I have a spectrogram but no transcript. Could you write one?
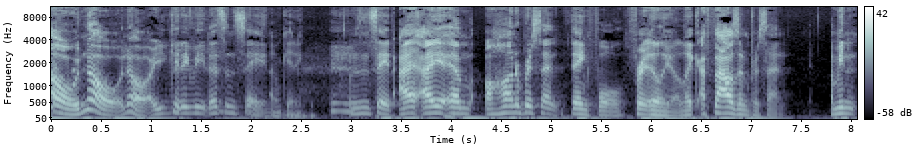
no, no, no. Are you kidding me? That's insane. I'm kidding. It was insane. I, I am 100% thankful for Ilya. Like, a thousand percent. I mean,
